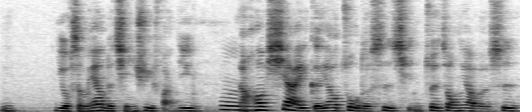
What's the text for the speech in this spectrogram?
你有什么样的情绪反应，嗯，然后下一个要做的事情，最重要的是。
